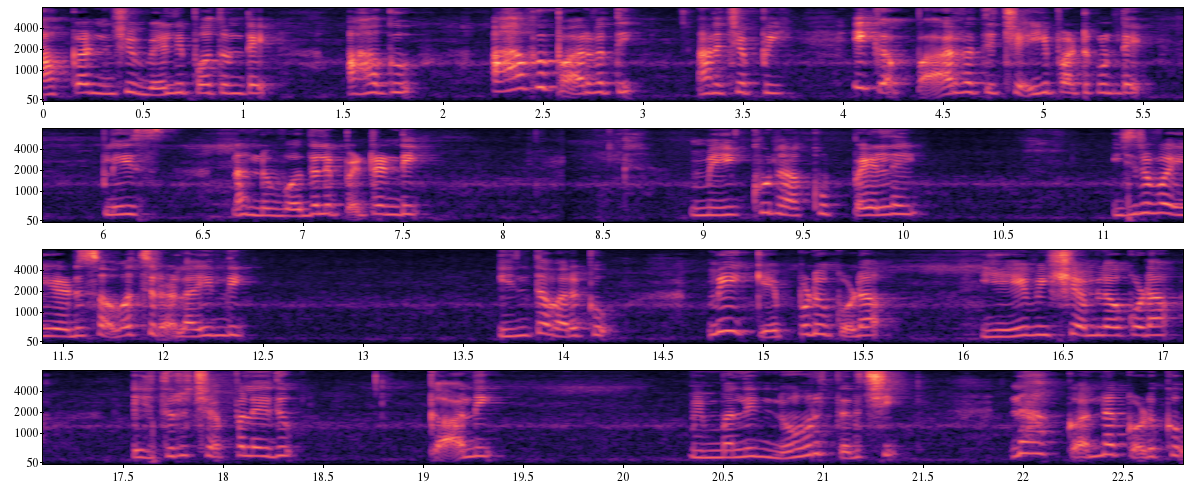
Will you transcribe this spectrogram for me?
అక్కడి నుంచి వెళ్ళిపోతుంటే ఆగు ఆగు పార్వతి అని చెప్పి ఇక పార్వతి చెయ్యి పట్టుకుంటే ప్లీజ్ నన్ను వదిలిపెట్టండి. మీకు నాకు పెళ్ళై ఇరవై ఏడు సంవత్సరాలు అయింది ఇంతవరకు మీకెప్పుడు కూడా ఏ విషయంలో కూడా ఎదురు చెప్పలేదు. కానీ మిమ్మల్ని నోరు తెరిచి నా కొన్న కొడుకు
